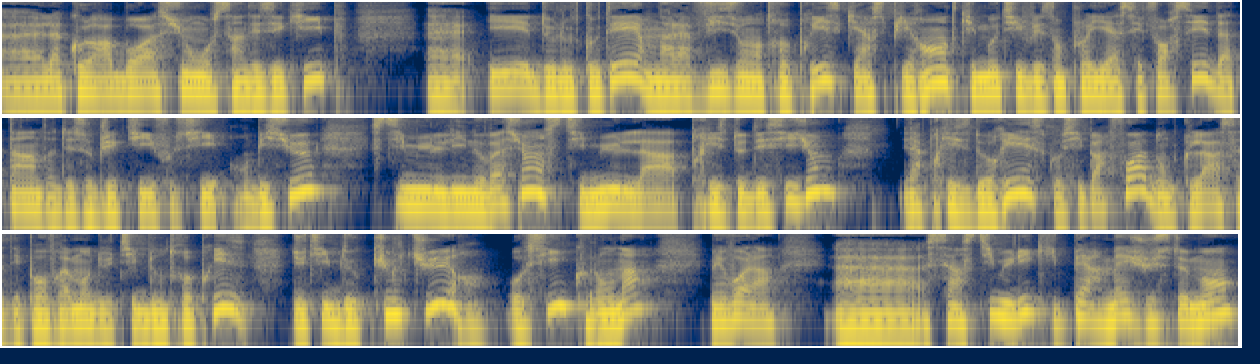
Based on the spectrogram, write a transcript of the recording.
euh, la collaboration au sein des équipes. Euh, et de l'autre côté, on a la vision d'entreprise qui est inspirante, qui motive les employés à s'efforcer d'atteindre des objectifs aussi ambitieux, stimule l'innovation, stimule la prise de décision, la prise de risque aussi parfois. Donc là, ça dépend vraiment du type d'entreprise, du type de culture aussi que l'on a. Mais voilà, euh, c'est un stimuli qui permet justement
